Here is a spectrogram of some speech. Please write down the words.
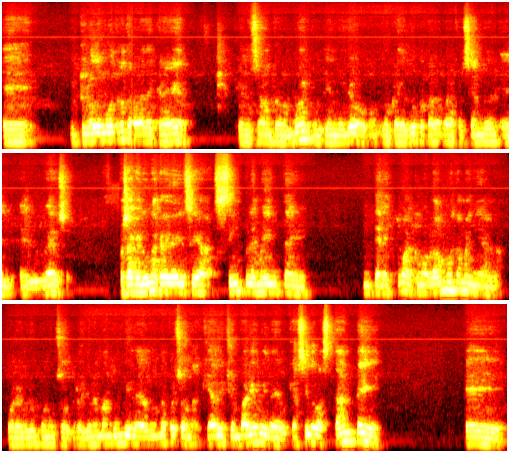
Eh, y tú lo demuestras a través de creer que Él se levantó de los muertos, entiendo yo, lo que deduzco tal vez parafraseando el, el, el verso. O sea, que no una creencia simplemente intelectual, como hablábamos esta mañana por el grupo nosotros, yo le mando un video de una persona que ha dicho en varios videos que ha sido bastante eh,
